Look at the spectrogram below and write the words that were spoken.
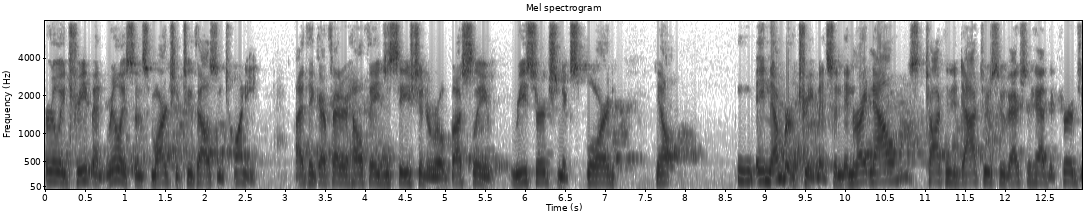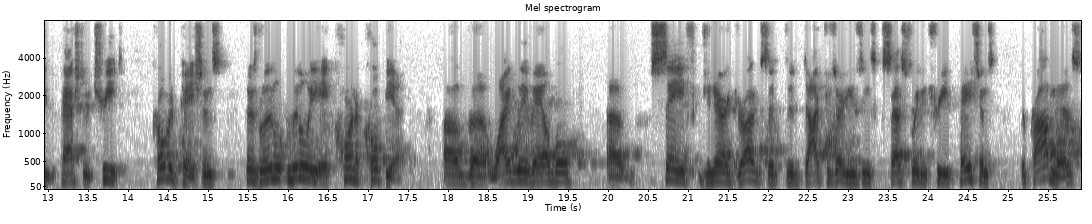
early treatment really since March of 2020. I think our federal health agencies should have robustly researched and explored, you know, a number of treatments. And, and, right now, talking to doctors who've actually had the courage and compassion to treat COVID patients, there's little, literally a cornucopia of uh, widely available, uh, safe generic drugs that the doctors are using successfully to treat patients. The problem is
